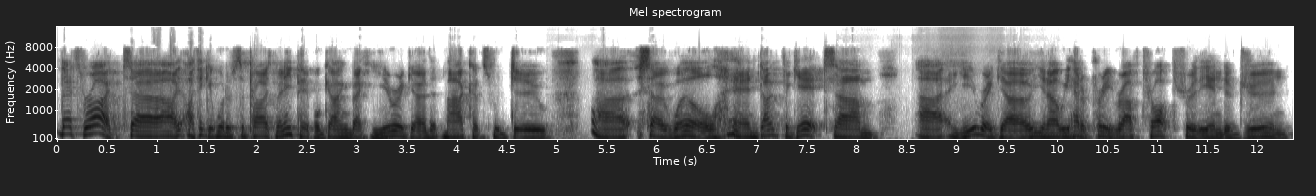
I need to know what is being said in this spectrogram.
That's right. Uh, I, I, think it would have surprised many people going back a year ago that markets would do uh, so well. And don't forget, um, uh, a year ago, you know, we had a pretty rough trot through the end of June,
